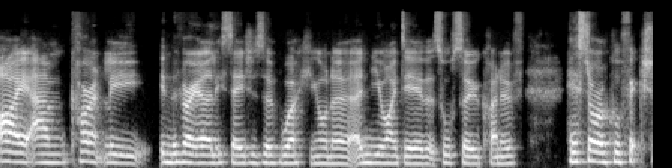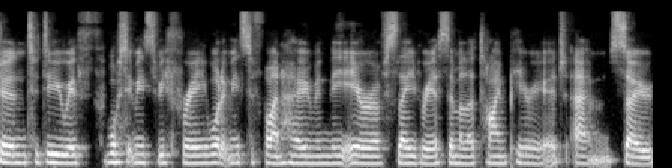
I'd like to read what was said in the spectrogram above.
I am currently in the very early stages of working on a, a, new idea that's also kind of historical fiction to do with what it means to be free, what it means to find home in the era of slavery, a similar time period. Um, so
